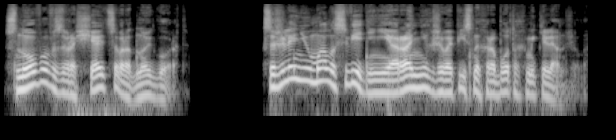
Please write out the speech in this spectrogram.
снова возвращается в родной город. К сожалению, мало сведений о ранних живописных работах Микеланджело.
